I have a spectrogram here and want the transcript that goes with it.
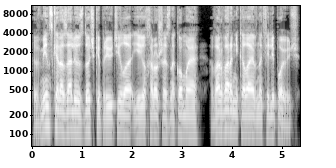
В Минске Розалию с дочкой приютила ее хорошая знакомая Варвара Николаевна Филиппович.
